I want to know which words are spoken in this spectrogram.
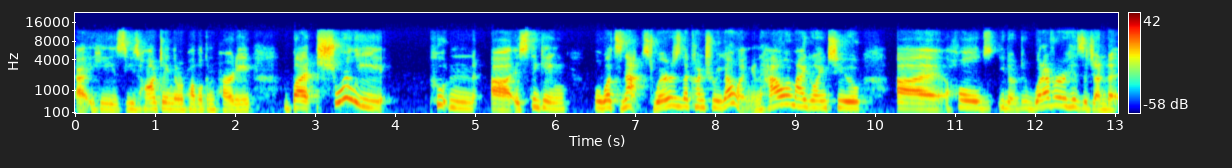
uh, he's he's haunting the Republican Party. But surely Putin uh, is thinking, well, what's next? Where's the country going? And how am I going to uh, hold, you know, whatever his agenda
